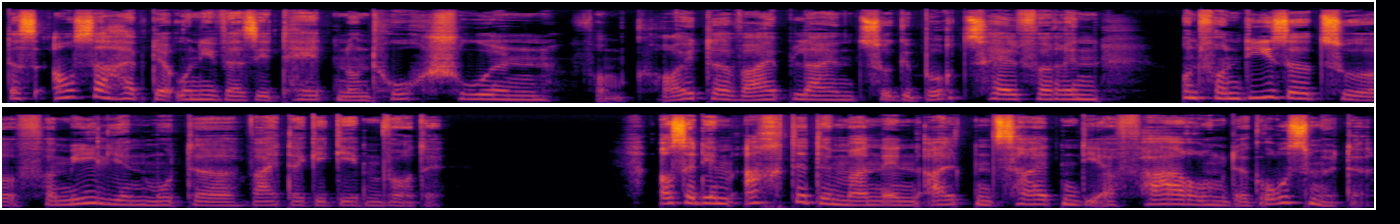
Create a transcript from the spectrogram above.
das außerhalb der Universitäten und Hochschulen, vom Kräuterweiblein zur Geburtshelferin und von dieser zur Familienmutter weitergegeben wurde. Außerdem achtete man in alten Zeiten die Erfahrung der Großmütter.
